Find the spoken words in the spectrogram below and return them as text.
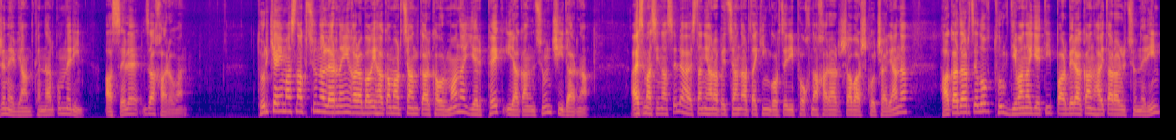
Ժնևյան քննարկումներին ասել է Զախարովան։ Թուրքիայի մասնակցությունը Լեռնային Ղարաբաղի հակամարտության կարգավորմանը երբեք իրականություն չի դառնա։ Այս մասին ասել է Հայաստանի Հանրապետության արտաքին գործերի փոխնախարար Շավարժ Քոչարյանը, հակադարձելով թուրք դիվանագետի պարբերական հայտարարություններին,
